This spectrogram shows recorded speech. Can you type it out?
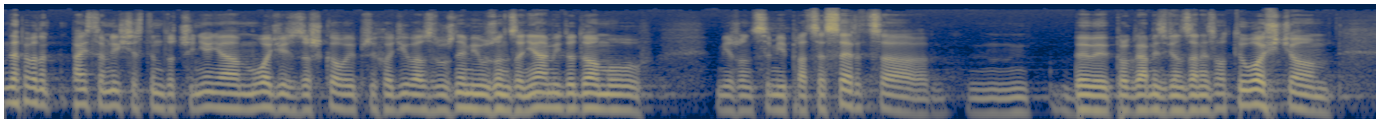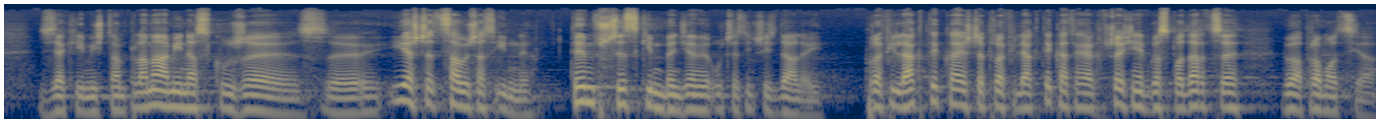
na pewno Państwo mieliście z tym do czynienia. Młodzież ze szkoły przychodziła z różnymi urządzeniami do domu, mierzącymi pracę serca. Mm, były programy związane z otyłością, z jakimiś tam plamami na skórze z, i jeszcze cały czas innych. Tym wszystkim będziemy uczestniczyć dalej. Profilaktyka, jeszcze profilaktyka, tak jak wcześniej w gospodarce była promocja.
